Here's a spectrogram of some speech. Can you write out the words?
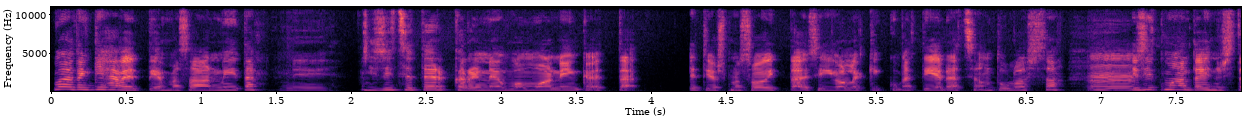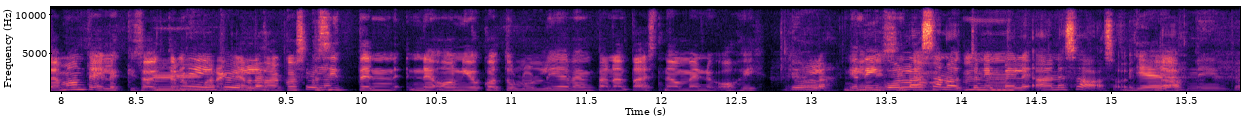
Mä jotenkin hävettiin, että mä saan niitä. Niin. Ja sitten se terkkari neuvoi mua, niin että, että jos mä soittaisin jollekin, kun mä tiedän, että se on tulossa. Mm. Ja sitten mä oon tehnyt sitä. Mä oon teillekin soittanut Mm. pari Niin, kyllä, kertaa, koska kyllä. sitten ne on joko tullut lievempänä tai sitten ne on mennyt ohi. Kyllä. Ja Niin, niin kuin sitä- ollaan sanottu, niin mm. meille aina saa soittaa. Jep. Niinpä.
